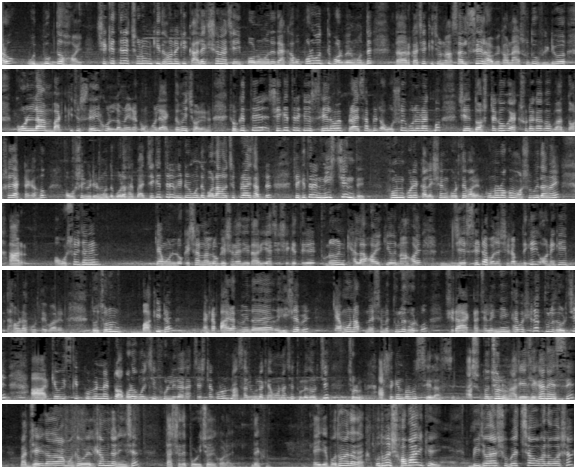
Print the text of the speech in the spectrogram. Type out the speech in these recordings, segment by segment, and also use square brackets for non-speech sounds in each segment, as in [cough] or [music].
আরও উদ্বুদ্ধ হয়। সেক্ষেত্রে চলুন, কী ধরনের কি কালেকশন আছে এই পর্বের মধ্যে দেখাবো। পরবর্তী পর্বের মধ্যে দাদার কাছে কিছু নাসাল সেল হবে। কারণ শুধু ভিডিও করলাম বাট কিছু সেল করলাম না, এরকম হলে একদমই চলে না। সেক্ষেত্রে সেক্ষেত্রে কিছু সেল হবে প্রাইস আপডেট অবশ্যই বলে রাখব। সে দশ টাকা হোক, একশো টাকা হোক, বা দশ হাজার টাকা হোক, অবশ্যই ভিডিওর মধ্যে বলে থাকবে। আর যেক্ষেত্রে ভিডিওর মধ্যে বলা হচ্ছে প্রাইস আপডেট সেক্ষেত্রে নিশ্চিন্তে ফোন করে কালেকশান করতে পারেন, কোনো রকম অসুবিধা নেই। আর অবশ্যই জানেন, কেমন লোকেশান না লোকেশানে যে দাঁড়িয়ে আছে, সেক্ষেত্রে টুর্নামেন্ট খেলা হয় কি না হয়, যে সেট আপ আছে সেট আপ দেখেই অনেকেই ধারণা করতে পারেন। তো চলুন, বাকিটা একটা পায়রা প্রেমী দাদা হিসেবে কেমন আপনার সামনে তুলে ধরবো, সেটা একটা চ্যালেঞ্জিং থাকবে, সেটা তুলে ধরছি। আর কেউ স্কিপ করবেন না, একটু আবারও বলছি ফুললি দেখার চেষ্টা করুন। নাসালগুলো কেমন আছে তুলে ধরছি। চলুন, আর সেকেন্ড পর্ব সেল আসছে। আসুন তো চলুন, আজকে যেখানে এসছে, বা যেই দাদা আমাকে ওয়েলকাম জানিয়েছে, তার সাথে পরিচয় করায় দেখুন। এই যে প্রথমে দাদা প্রথমে সবাইকেই বিজয়ের শুভেচ্ছা ও ভালোবাসা।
